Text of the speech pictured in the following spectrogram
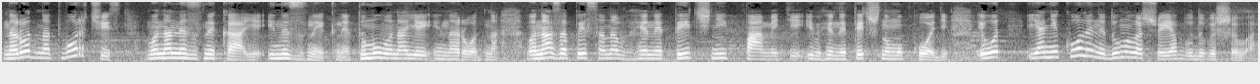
народна творчість вона не зникає і не зникне, тому вона є і народна. Вона записана в генетичній пам'яті і в генетичному коді. І от я ніколи не думала, що я буду вишивати,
